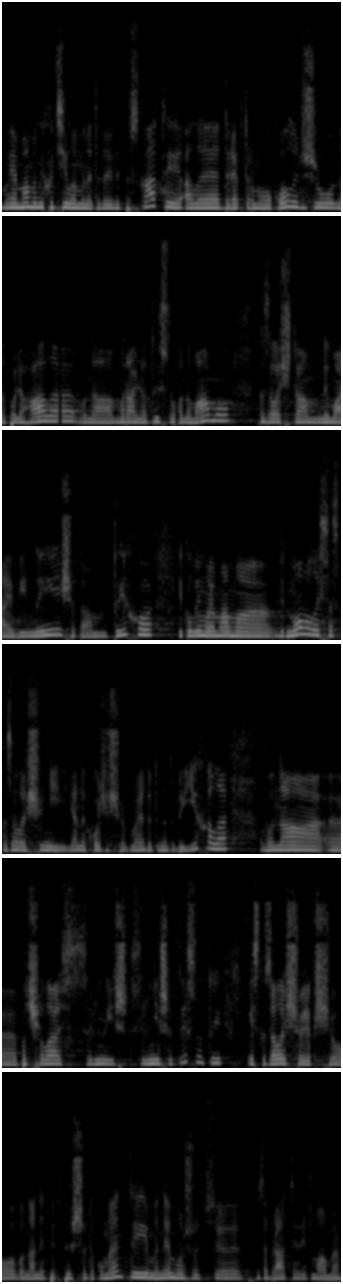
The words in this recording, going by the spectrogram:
Моя мама не хотіла мене туди відпускати, але директор мого коледжу наполягала. Вона морально тиснула на маму, казала, що там немає війни, що там тихо. І коли моя мама відмовилася, сказала, що ні, я не хочу, щоб моя дитина туди їхала. Вона е, почала сильніш, сильніше тиснути і сказала, що якщо вона не підпише документи, мене можуть е, забрати від мами.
